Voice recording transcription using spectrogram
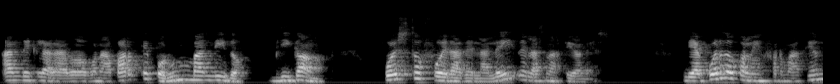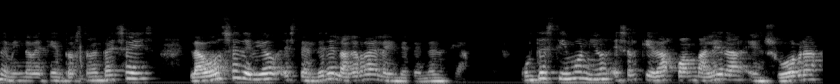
han declarado a Bonaparte por un bandido, brigand, puesto fuera de la ley de las naciones. De acuerdo con la información de 1936, la se debió extender en la Guerra de la Independencia. Un testimonio es el que da Juan Valera en su obra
